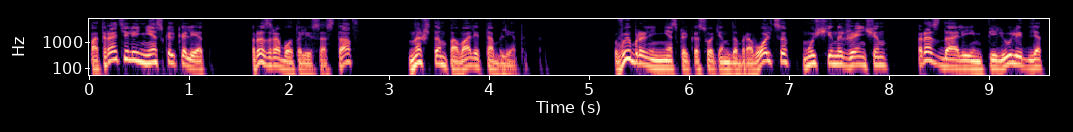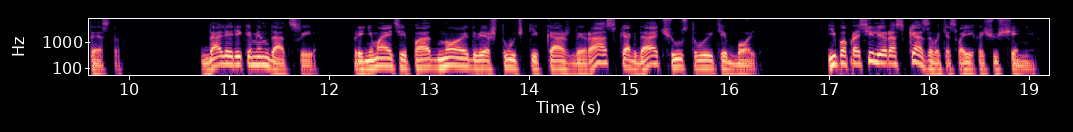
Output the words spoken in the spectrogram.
Потратили несколько лет, разработали состав, наштамповали таблеток. Выбрали несколько сотен добровольцев, мужчин и женщин, раздали им пилюли для тестов. Дали рекомендации Принимайте по одной-две штучки каждый раз, когда чувствуете боль. И попросили рассказывать о своих ощущениях,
